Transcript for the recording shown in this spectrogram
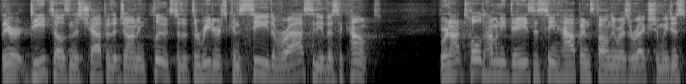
There are details in this chapter that John includes so that the readers can see the veracity of this account. We're not told how many days this scene happens following the resurrection. We just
